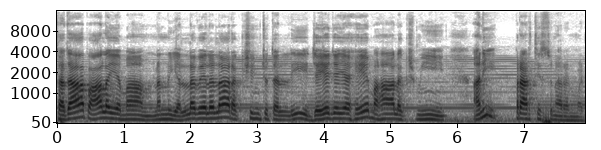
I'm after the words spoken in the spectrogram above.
సదా పాలయమా నన్ను ఎల్లవేళలా రక్షించు తల్లి జయ జయ హే మహాలక్ష్మి అని ప్రార్థిస్తున్నారనమాట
